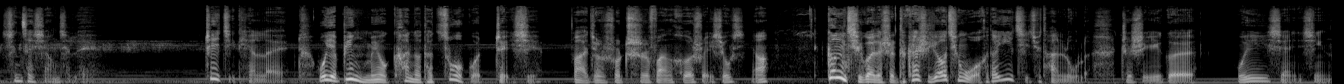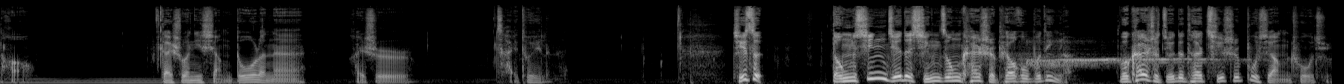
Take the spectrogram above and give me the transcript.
现在想起来，这几天来我也并没有看到他做过这些啊，就是说吃饭、喝水、休息啊。更奇怪的是，他开始邀请我和他一起去探路了，这是一个危险信号。该说你想多了呢，还是？猜对了呢。其次，董新杰的行踪开始飘忽不定了。我开始觉得他其实不想出去，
